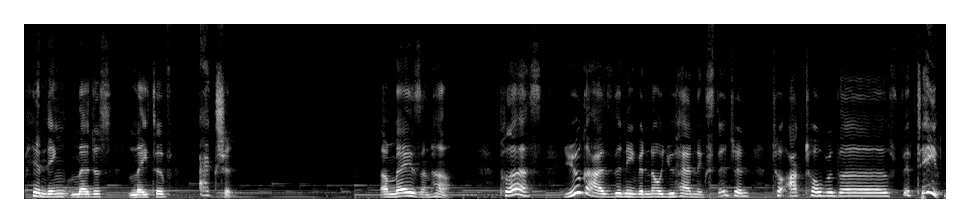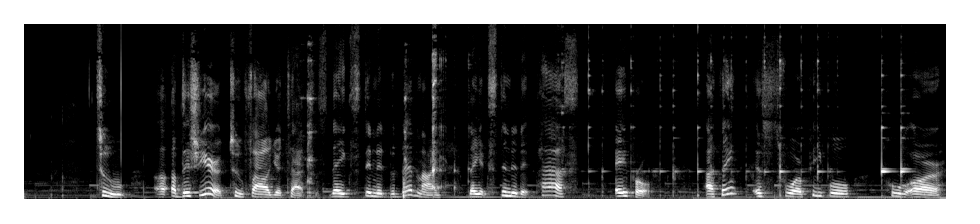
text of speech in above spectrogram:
pending legislative action. Amazing, huh? Plus, you guys didn't even know you had an extension till October the 15th to uh, of this year to file your taxes. They extended the deadline. They extended it past April. I think it's for people who are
